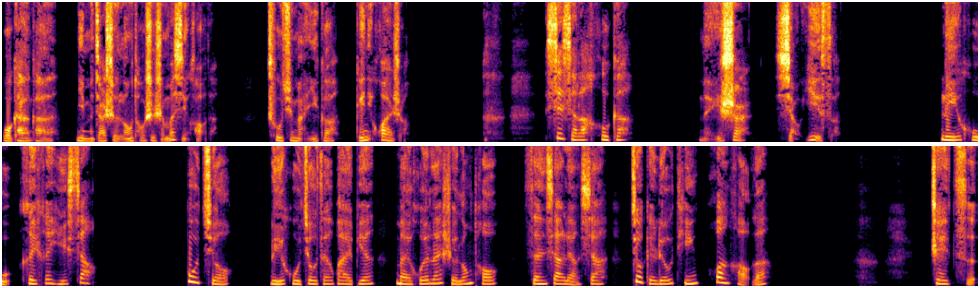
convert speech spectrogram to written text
我看看你们家水龙头是什么型号的，出去买一个给你换上。谢谢了，虎哥。没事儿，小意思。李虎嘿嘿一笑，不久。李虎就在外边买回来水龙头，三下两下就给刘婷换好了。这次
